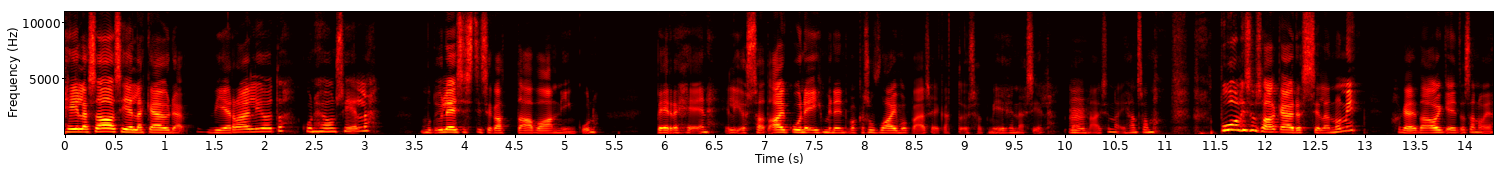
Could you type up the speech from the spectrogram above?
heillä saa siellä käydä vierailijoita, kun he on siellä, mutta yleisesti se kattaa vaan niin kuin perheen. Eli jos sä oot aikuinen ihminen, niin vaikka sun vaimo pääsee katsoa, jos sä oot miehenä siellä, tai Mm. naisena, ihan sama. Puoliso saa käydä siellä, no niin, haketaan oikeita sanoja.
